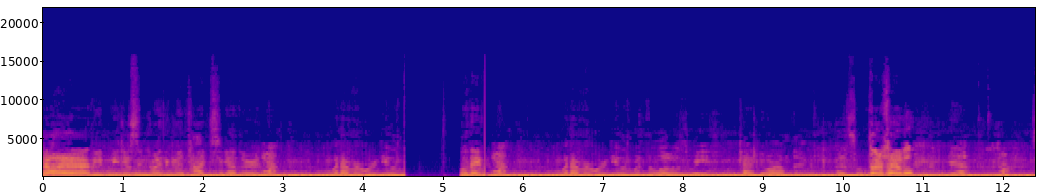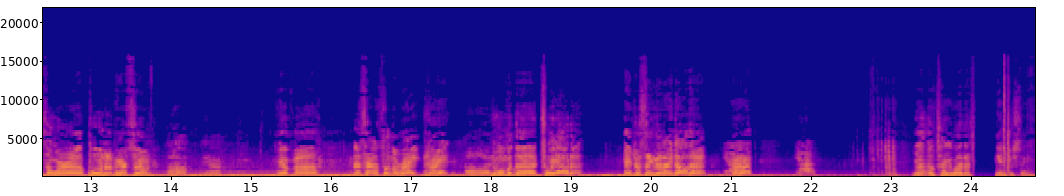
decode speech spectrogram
Oh yeah. We, we just enjoy the good times together, and Yeah. then whenever we're dealing, well, they've Yeah. whenever we're dealing with the lows, we kind of do our own thing. That's It's understandable. yeah. So we're uh, pulling up here soon. Uh huh. Yeah. Yep. Uh, this house on the right, right? Uh, the one with the Toyota. Interesting that I know that. Yeah. Huh? Yeah. Yeah, I'll tell you why that's interesting.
